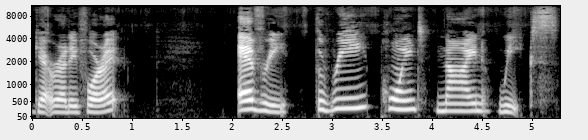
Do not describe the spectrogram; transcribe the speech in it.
get ready for it, every 3.9 weeks.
